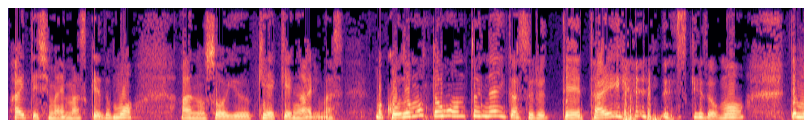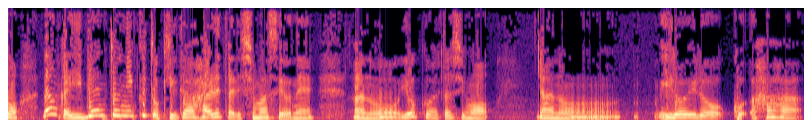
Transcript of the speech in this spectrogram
入ってしまいますけども、あの、そういう経験があります。まあ子供と本当に何かするって大変ですけども、でもなんかイベントに行くと気が晴れたりしますよね。あの、よく私も、あの、いろいろ、母、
